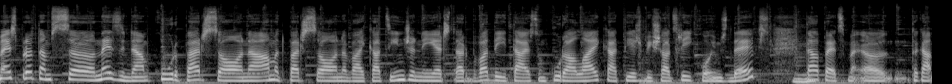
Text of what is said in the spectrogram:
Mēs, protams, uh, nezinām, kura persona, amatpersona vai kāds inženieris, darba vadītājs un kurā laikā tieši bija šāds rīkojums devis. Mm. Tāpēc tā kā,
